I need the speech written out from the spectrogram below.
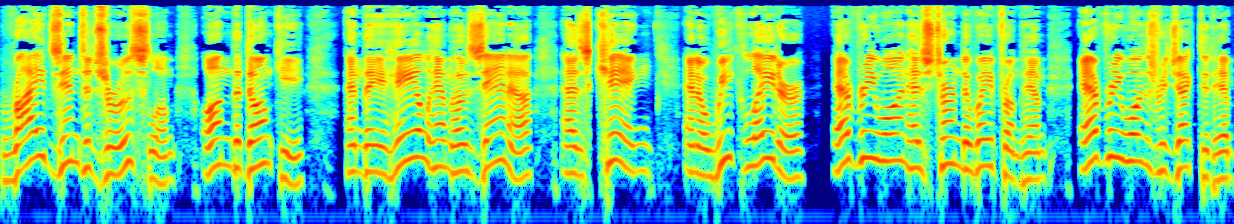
rides into Jerusalem on the donkey and they hail him Hosanna as king. And a week later, everyone has turned away from him. Everyone's rejected him.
